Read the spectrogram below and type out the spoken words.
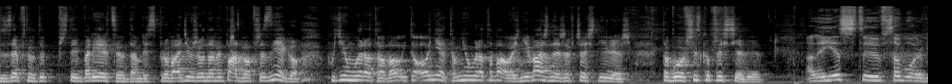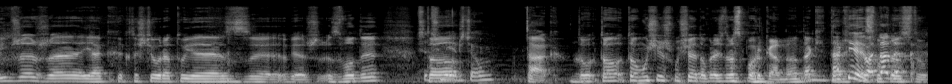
zepchnął do, przy tej barierce, ją tam wiesz, sprowadził, że ona wypadła przez niego. Później ją uratował i to o nie, to mnie uratowałeś. Nieważne, że wcześniej wiesz, to było wszystko przez ciebie. Ale jest y, w Savoir Vivre, że jak ktoś cię uratuje z, wiesz, z wody, Przed to... śmiercią. Tak, to, to, to musisz mu się dobrać do rozporka, no tak, tak jest po No, no, prostu.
